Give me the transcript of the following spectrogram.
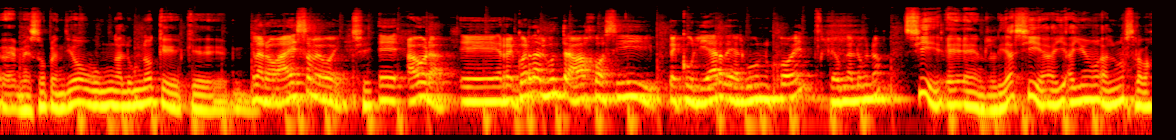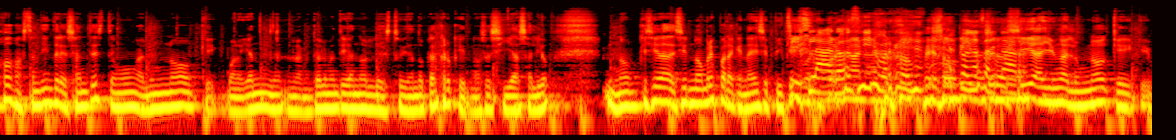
Eh, me sorprendió un alumno que, que Claro, a eso me voy. Sí. Eh, ahora, eh, ¿recuerda algún trabajo así peculiar de algún joven, de un alumno? Sí, eh, en realidad sí, hay, hay un- algunos trabajos bastante interesantes. Tengo un alumno que, bueno, ya lamentablemente ya no le estoy dando clase, creo que no sé si ya salió. No quisiera decir nombres para que nadie se pique. Sí, por Claro, no, sí, no, no, porque pero, van a pero saltar. sí hay un alumno que, que-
